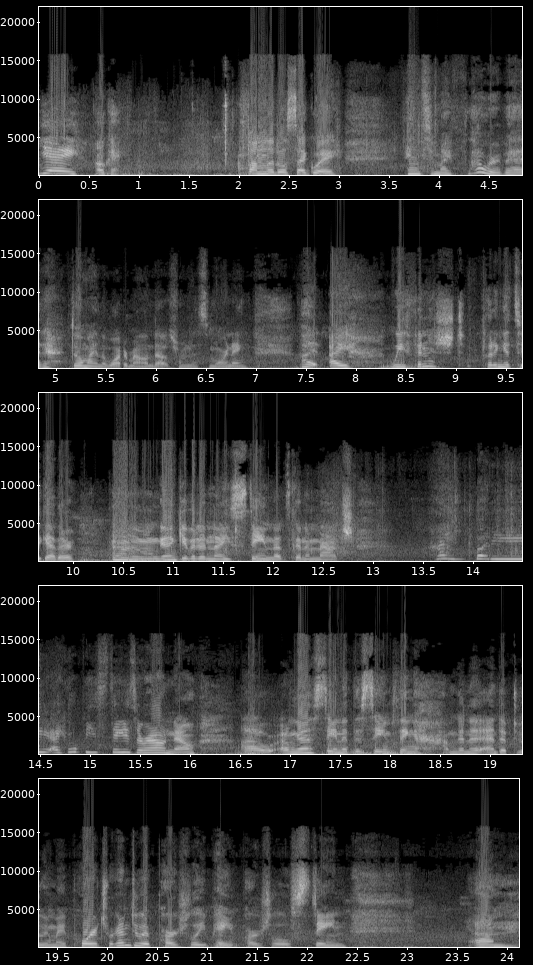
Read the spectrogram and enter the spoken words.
Yay. Okay. Fun little segue into my flower bed. Don't mind the watermelon. That was from this morning. But I, we finished putting it together. I'm gonna give it a nice stain that's gonna match. Hi, buddy. I hope he stays around now. Uh, I'm gonna stain it the same thing. I'm gonna end up doing my porch. We're gonna do it partially paint, partial stain. Um,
